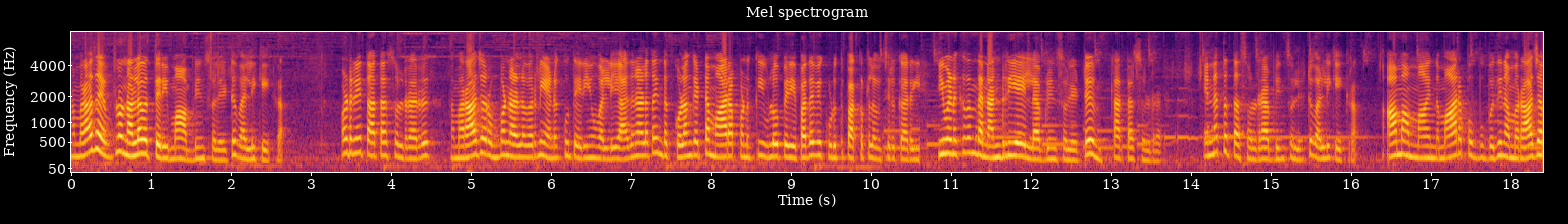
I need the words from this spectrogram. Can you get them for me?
நம்ம ராஜா எவ்வளோ நல்லவர் தெரியுமா அப்படின்னு சொல்லிட்டு வள்ளி கேட்குறா உடனே தாத்தா சொல்கிறாரு நம்ம ராஜா ரொம்ப நல்லவர்னு எனக்கும் தெரியும் வள்ளி. அதனால தான் இந்த குளங்கெட்ட மாரப்பனுக்கு இவ்வளோ பெரிய பதவி கொடுத்து பக்கத்தில் வச்சிருக்காரு. இவனுக்கு தான் இந்த நன்றியே இல்லை அப்படின்னு சொல்லிட்டு தாத்தா சொல்கிறார் என்ன தாத்தா சொல்கிற அப்படின்னு சொல்லிட்டு வள்ளி கேட்குறான் ஆமாம்மா இந்த மாரப்ப பூபதி நம்ம ராஜா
